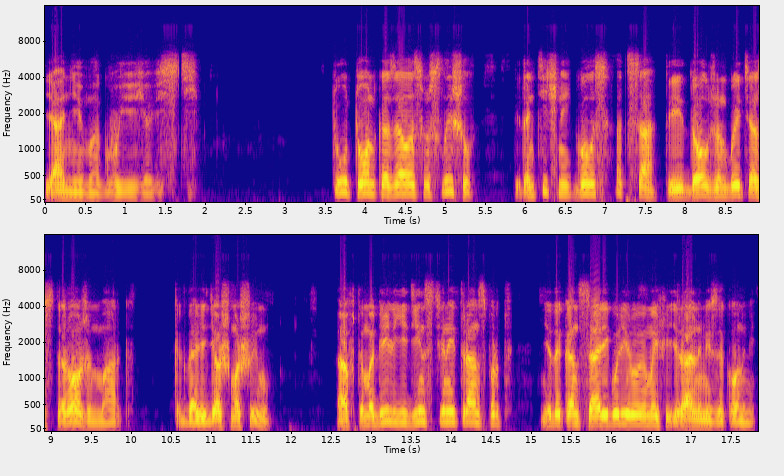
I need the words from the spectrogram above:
«Я не могу ее вести». Тут он, казалось, услышал педантичный голос отца. «Ты должен быть осторожен, Марк, когда ведешь машину. Автомобиль — единственный транспорт, не до конца регулируемый федеральными законами.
